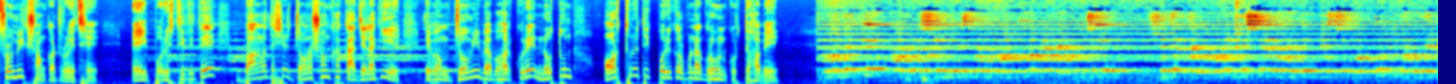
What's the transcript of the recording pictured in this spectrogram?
শ্রমিক সংকট রয়েছে। এই পরিস্থিতিতে বাংলাদেশের জনসংখ্যা কাজে লাগিয়ে এবং জমি ব্যবহার করে নতুন অর্থনৈতিক পরিকল্পনা গ্রহণ করতে হবে। আমাদের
